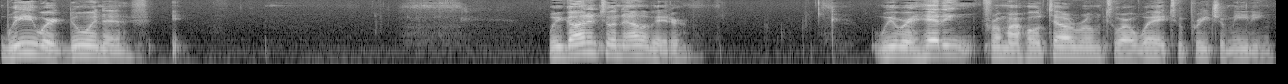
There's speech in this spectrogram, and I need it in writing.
We were doing a. We got into an elevator. We were heading from our hotel room to our way to preach a meeting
